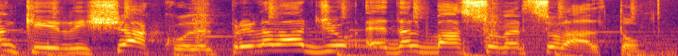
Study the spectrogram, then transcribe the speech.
Anche il risciacquo del prelavaggio è dal basso verso l'alto.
